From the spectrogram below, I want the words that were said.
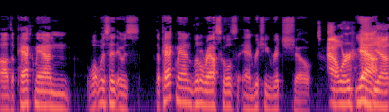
uh, the Pac-Man. What was it? It was the Pac-Man, Little Rascals, and Richie Rich show. hour. Yeah, Yeah,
